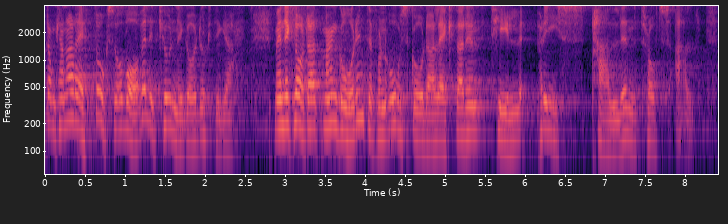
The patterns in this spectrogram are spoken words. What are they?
de kan ha rätt också att vara väldigt kunniga och duktiga. Men det är klart att man går inte från åskådarläktaren till prispallen trots allt.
